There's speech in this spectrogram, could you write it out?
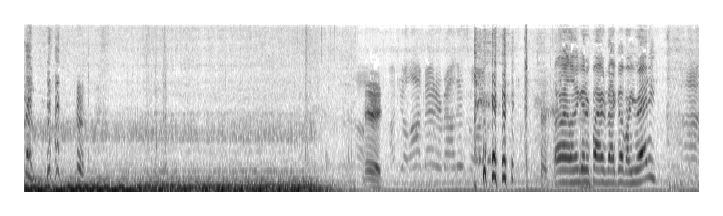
Dude, I feel a lot better about this one. All right, let me get her fired back up. Are you ready? Uh,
